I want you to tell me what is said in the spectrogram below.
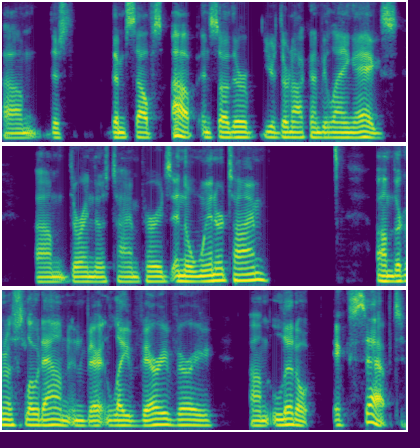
um, this themselves up, and so they're they're not going to be laying eggs um, during those time periods. In the winter time, um, they're going to slow down and very, lay very very um, little, except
